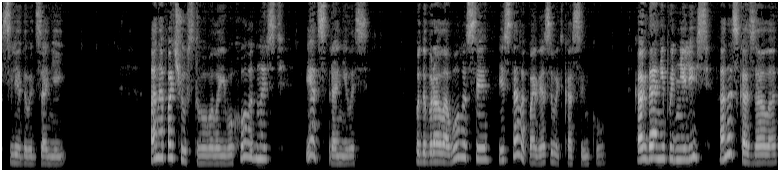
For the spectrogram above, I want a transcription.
следовать за ней. Она почувствовала его холодность и отстранилась подобрала волосы и стала повязывать косынку. Когда они поднялись, она сказала,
